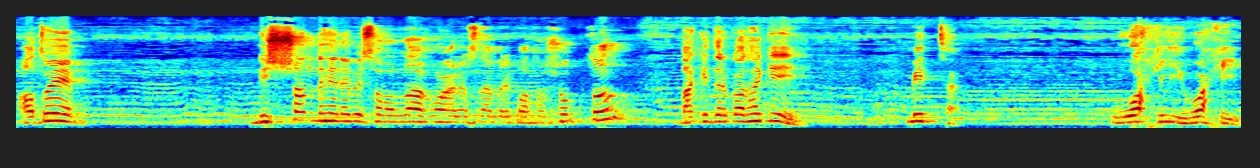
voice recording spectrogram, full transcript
অতএব নিঃসন্দেহে নবী সাল্লামের কথা সত্য, বাকিদের কথা কি? মিথ্যা। ওয়াহি ওয়াহি।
